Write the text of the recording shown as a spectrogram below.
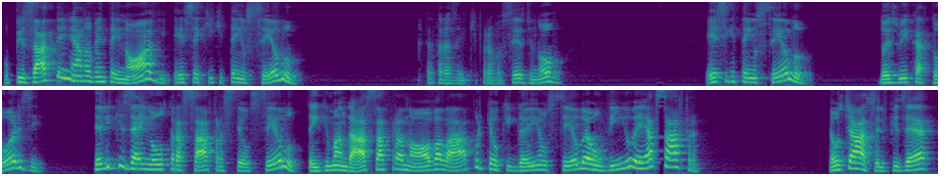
o Pisato DNA 99, esse aqui que tem o selo, vou trazer aqui para vocês de novo. Esse que tem o selo 2014, se ele quiser em outras safras ter o selo, tem que mandar a safra nova lá, porque o que ganha o selo é o vinho e a safra. Então, se, ah, se ele fizer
